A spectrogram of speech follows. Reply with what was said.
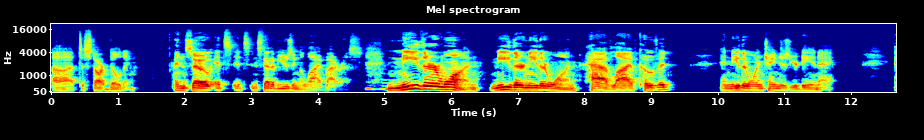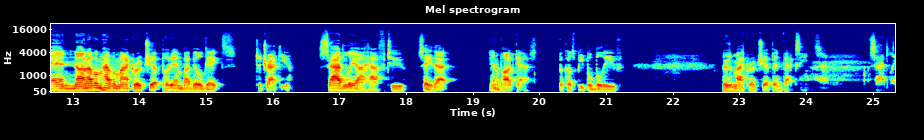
uh, to start building. And so it's it's instead of using a live virus. Mhm. Neither one, neither neither one have live COVID, and neither one changes your DNA. And none of them have a microchip put in by Bill Gates to track you. Sadly, I have to say that in a podcast because people believe there's a microchip in vaccines. Sadly.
